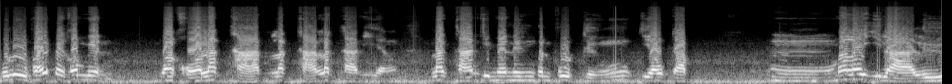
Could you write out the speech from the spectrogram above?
บรูไพไปคอมเมนต์ว่าขอหลักฐานหลักฐานหลักฐานอีหยังหลักฐานที่แม่หนึ่งเพิ่นพูดถึงเกี่ยวกับอืมมาลอีหลาหรือ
